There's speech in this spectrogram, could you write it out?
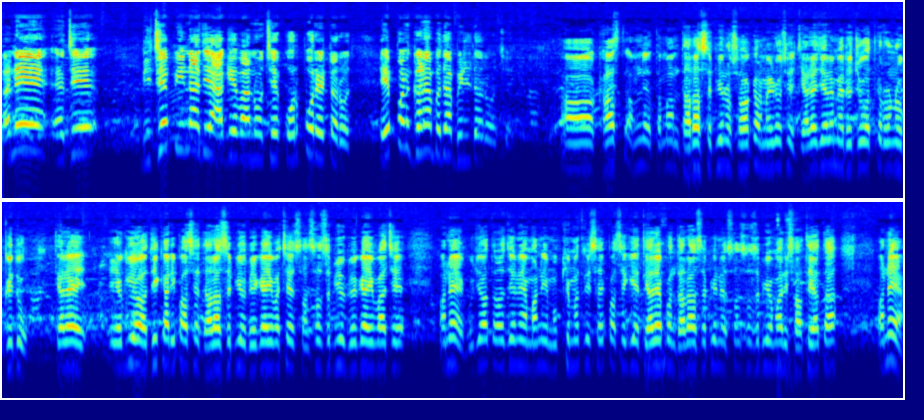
અને જે બીજેપીના જે આગેવાનો છે કોર્પોરેટરો એ પણ ઘણા બધા બિલ્ડરો છે. ખાસ અમને તમામ ધારાસભ્યોનો સહકાર મળ્યો છે. જ્યારે જ્યારે મેં રજૂઆત કરવાનું કીધું, ત્યારે યોગ્ય અધિકારી પાસે ધારાસભ્યો ભેગા આવ્યા છે સંસદ સભ્યો ભેગા આવ્યા છે અને ગુજરાત રાજ્યના માની મુખ્યમંત્રી સાહેબ પાસે ગયા, ત્યારે પણ ધારાસભ્યો અને સંસદ સભ્યો મારી સાથે હતા. અને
